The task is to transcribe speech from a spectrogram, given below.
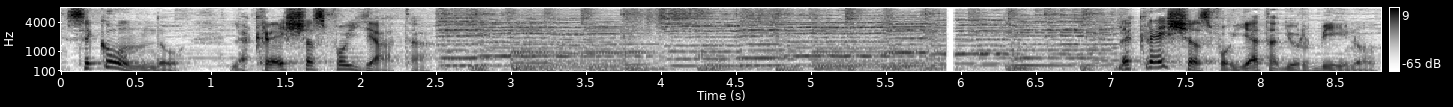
Secondo, la crescia sfogliata. La crescia sfogliata di Urbino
